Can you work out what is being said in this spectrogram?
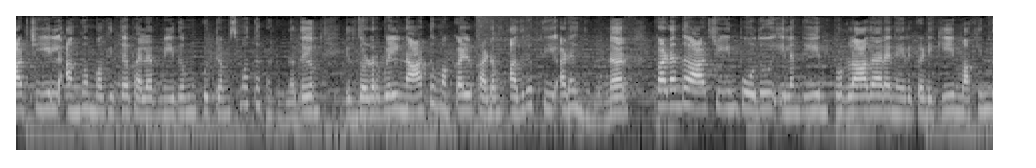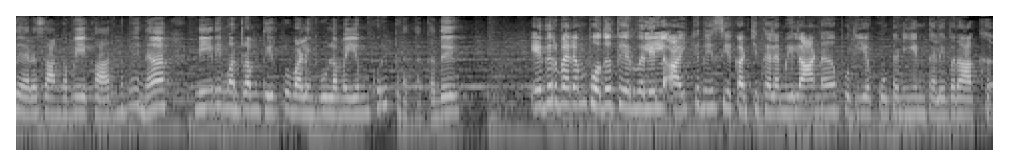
ஆட்சியில் அங்கம் வகித்த பலர் மீதும் குற்றம் சுமத்தப்பட்டுள்ளது. இது தொடர்பில் நாட்டு மக்கள் கடும் அதிருப்தி அடைந்துள்ளனர். கடந்த ஆட்சியின் போது இலங்கையின் பொருளாதார நெருக்கடிக்கு மஹிந்த அரசாங்கமே காரணம் என நீதிமன்றம் தீர்ப்பு வழங்கியுள்ளமையும் குறிப்பிடத்தக்கது. எதிர்வரும் பொது தேர்தலில் ஐக்கிய தேசிய கட்சி தலைமையிலான புதிய கூட்டணியின் தலைவராக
